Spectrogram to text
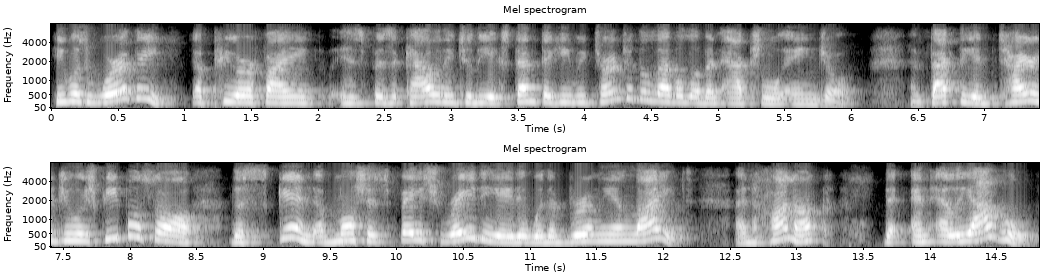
He was worthy of purifying his physicality to the extent that he returned to the level of an actual angel. In fact, the entire Jewish people saw the skin of Moshe's face radiated with a brilliant light. And Hanok and Eliyahu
